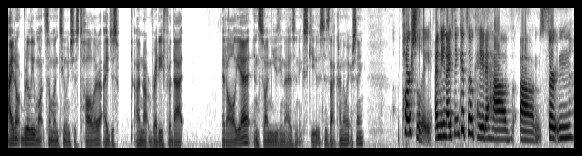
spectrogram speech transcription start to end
I don't really want someone two inches taller. I just I'm not ready for that at all yet, and so I'm using that as an excuse. Is that kind of what you're saying? Partially. I mean, I think it's okay to have um, certain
